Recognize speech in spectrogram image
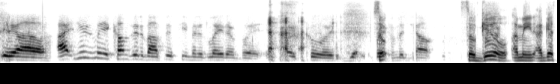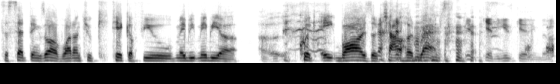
Yeah, I usually it comes in about 15 minutes later, but it's, it's cool. It's So- right from the jump. So Gil, I mean, I guess to set things off, why don't you kick a few, maybe maybe a, a quick eight bars of childhood raps? he's kidding he's kidding though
